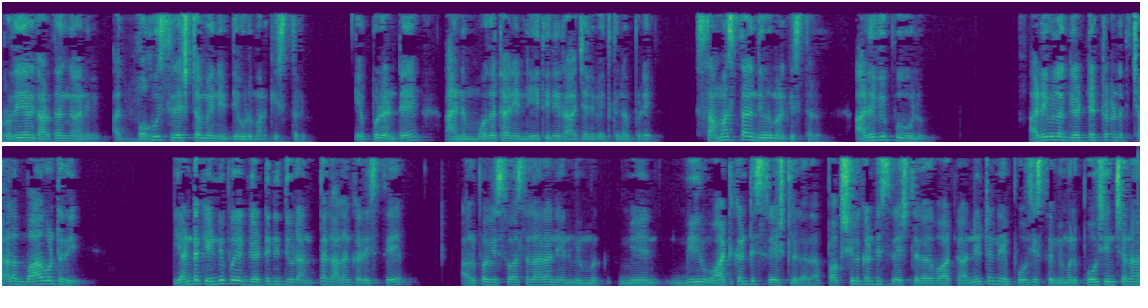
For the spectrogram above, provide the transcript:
హృదయానికి అర్థం కానివి అది బహుశ్రేష్టమైన దేవుడు మనకి ఇస్తాడు ఎప్పుడంటే ఆయన మొదట నీతిని రాజ్యాన్ని వెతికినప్పుడే. సమస్తాన్ని దేవుడు మనకి ఇస్తాడు అడవి పువ్వులు. అడవిలో గడ్డి చాలా బాగుంటుంది. ఎండకు ఎండిపోయే గడ్డిని దేవుడు అంతగా అలంకరిస్తే అల్ప విశ్వాసాలారా నేను మిమ్మల్ని మీరు వాటికంటే శ్రేష్ఠులు కదా పక్షుల కంటే శ్రేష్ఠులు కదా వాటిని అన్నిటిని నేను పోషిస్తే మిమ్మల్ని పోషించనా?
